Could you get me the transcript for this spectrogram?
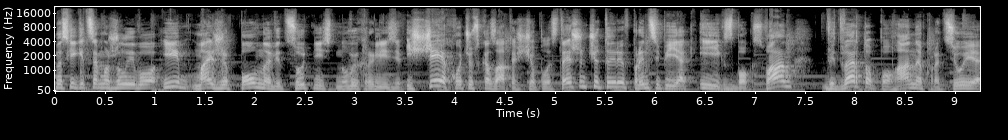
наскільки це можливо, і майже повна відсутність нових релізів. І ще я хочу сказати, що PlayStation 4, в принципі, як і Xbox One, відверто погано працює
